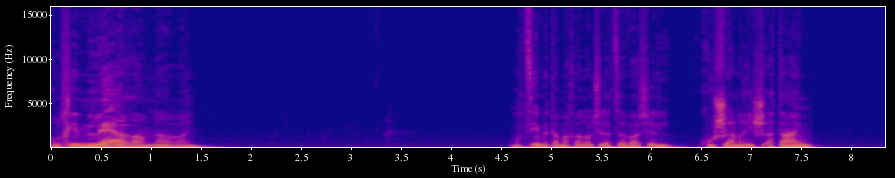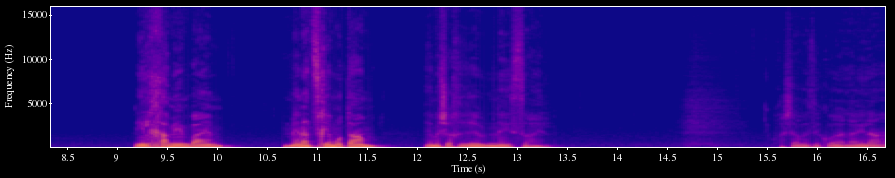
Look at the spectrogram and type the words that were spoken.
הולכים לארם נהריים. מוצאים את המחנות של הצבא של קושן רשעתיים, נלחמים בהם, מנצחים אותם ומשחררים בני ישראל. הוא חשב על זה כל הלילה.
